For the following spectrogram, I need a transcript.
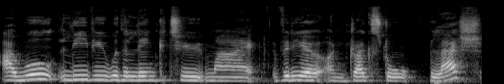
I will leave you with a link to my video on drugstore blush.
